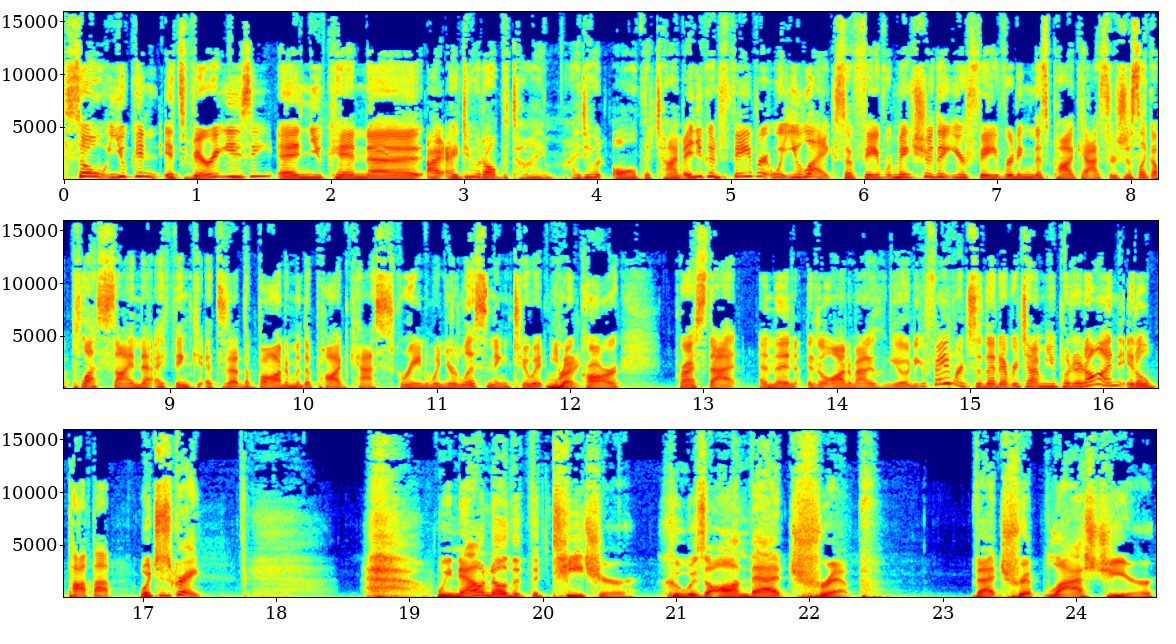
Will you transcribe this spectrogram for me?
So you can, it's very easy and you can, uh, I, I do it all the time. I do it all the time. And you can favorite what you like. So favorite, make sure that you're favoriting this podcast. There's just like a plus sign that I think it's at the bottom of the podcast screen when you're listening to it in Right. your car. Press that and then it'll automatically go to your favorites so that every time you put it on, it'll pop up. which is great. We now know that the teacher who was on that trip, that trip last year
